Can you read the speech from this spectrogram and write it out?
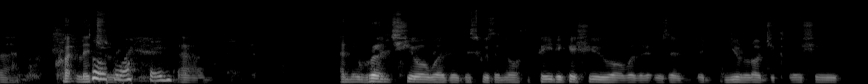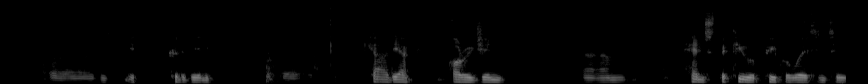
uh, quite Oh, literally, um, and they weren't sure whether this was an orthopedic issue or whether it was a, a neurological issue. Uh, it, could have been a, a cardiac origin. Um, hence the queue of people waiting to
